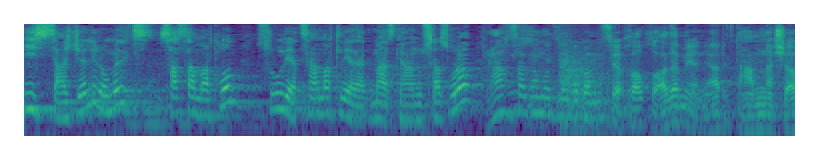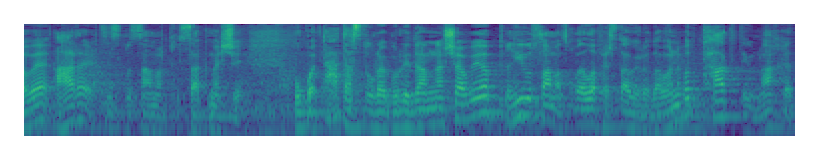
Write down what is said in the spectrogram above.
ის სასჯელი, რომელიც სასამართლომ სრულიად სამართლიანად მას განუსაზღვრა. რაღაც გამოძიება კომისია ხალხო ადამიანი არის დამნაშავე, არაერთი სისხლის სამართლის საქმეში. უკვე დადასტურებული დამნაშავეა, პლუს ამას ყველაფერს დავირო დავანებოთ ფაქტი ვნახეთ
